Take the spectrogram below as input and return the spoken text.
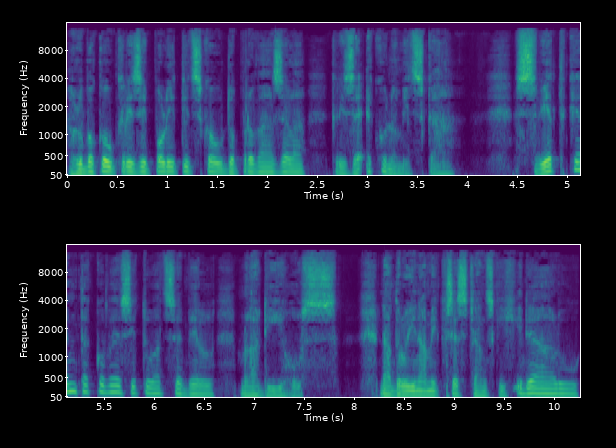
Hlubokou krizi politickou doprovázela krize ekonomická. Svědkem takové situace byl mladý Hus nad ruinami křesťanských ideálů,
